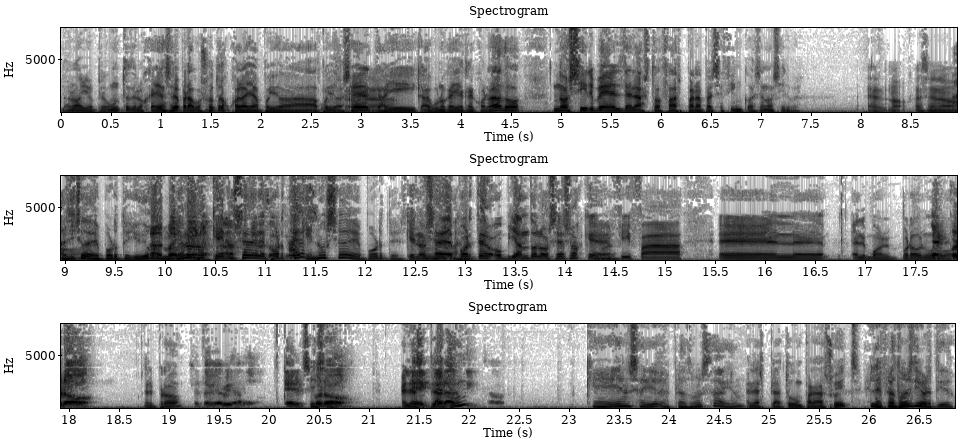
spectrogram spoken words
no, no, yo pregunto de los que hayan salido para vosotros cuál haya podido ha podido Pues ser, ahora- que hay alguno que hayáis recordado. No sirve el de Last of Us para PS5, ese no sirve. Eh, no, ese no. Has dicho de deporte, yo digo el Ah, No, Maiden. no, no, que no sea de deportes. Ah, que no sea de deportes. Que no sea deporte, obviando los esos que. FIFA, el, eh, el, bueno, el Pro nuevo. El Pro, El Pro. se te había olvidado. El Sí, Pro. El Qué Splatoon. Que hayan salido... El Splatoon está bien. El Splatoon para Switch. El Splatoon es divertido.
